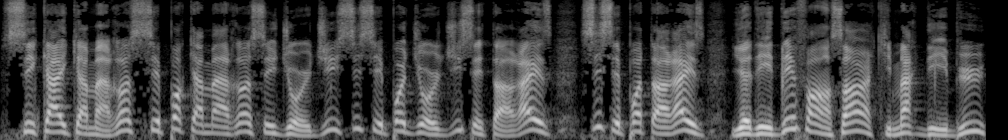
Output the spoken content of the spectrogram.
c'est Kai Kamara. Si c'est pas Kamara, c'est Georgie. Si c'est pas Georgie, c'est Torres. Si c'est pas Torres, il y a des défenseurs qui marquent des buts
